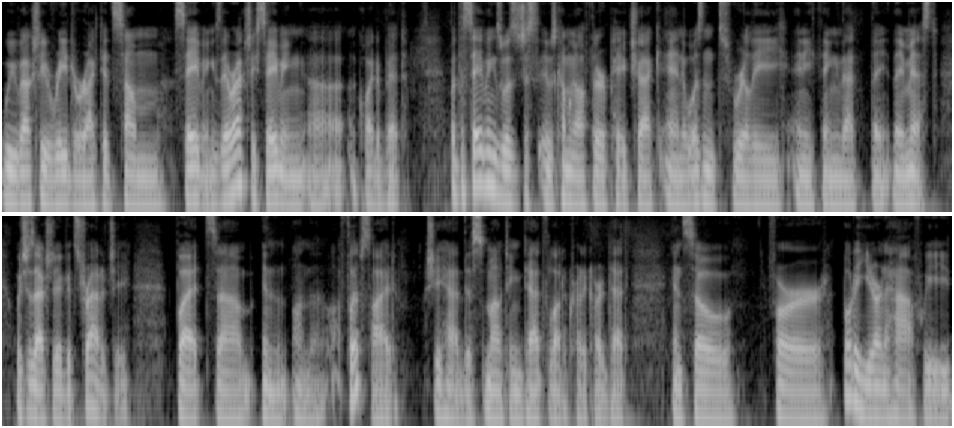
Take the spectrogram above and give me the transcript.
we've actually redirected some savings. They were actually saving uh, quite a bit, but the savings was just it was coming off their paycheck, and it wasn't really anything that they, they missed, which is actually a good strategy. But um, in on the flip side, she had this mounting debt, a lot of credit card debt, and so for about a year and a half, we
